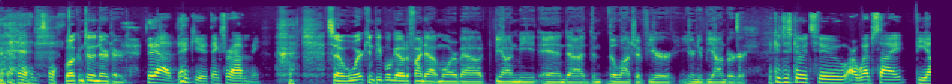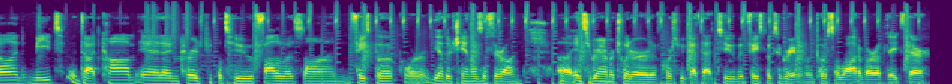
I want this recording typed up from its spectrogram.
and, uh, Welcome to the nerd herd. Yeah, thank you. Thanks for having me. so, where can people go to find out more about Beyond Meat and uh, the, the launch of your your new Beyond Burger? You can just go to our website, beyondmeat.com, and I encourage people to follow us on Facebook or the other channels if they're on uh, Instagram or Twitter. Of course, we've got that too, but Facebook's a great one. We post a lot of our updates there.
